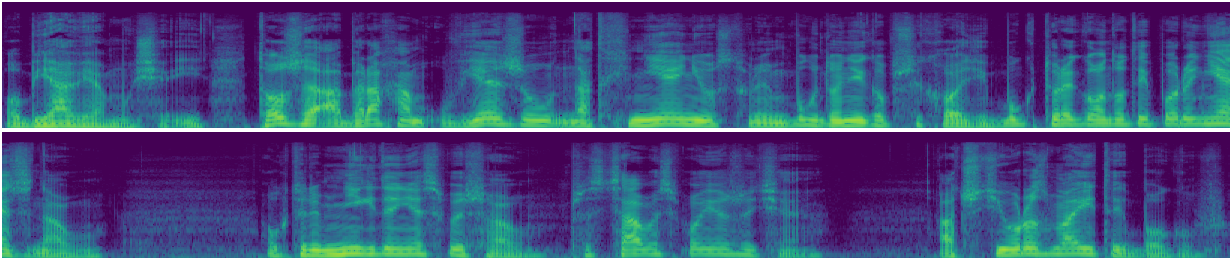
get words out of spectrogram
objawia mu się. I to, że Abraham uwierzył natchnieniu, z którym Bóg do niego przychodzi, Bóg, którego on do tej pory nie znał, o którym nigdy nie słyszał przez całe swoje życie, a czcił rozmaitych bogów,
